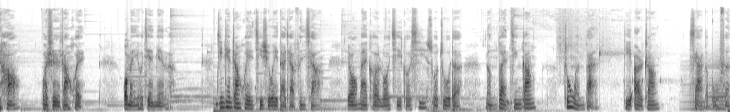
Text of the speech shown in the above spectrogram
好，我是张慧，我们又见面了。今天张慧继续为大家分享由麦克罗奇格西所著的《能断金刚》中文版第二章下的部分。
